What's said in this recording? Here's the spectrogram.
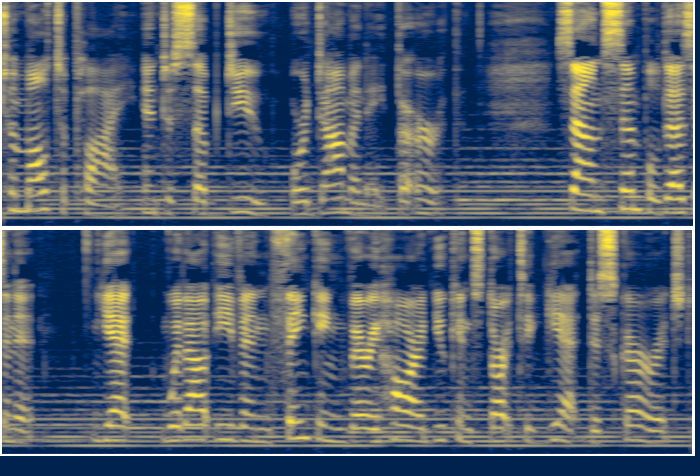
to multiply, and to subdue or dominate the earth. Sounds simple, doesn't it? Yet, without even thinking very hard, you can start to get discouraged.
